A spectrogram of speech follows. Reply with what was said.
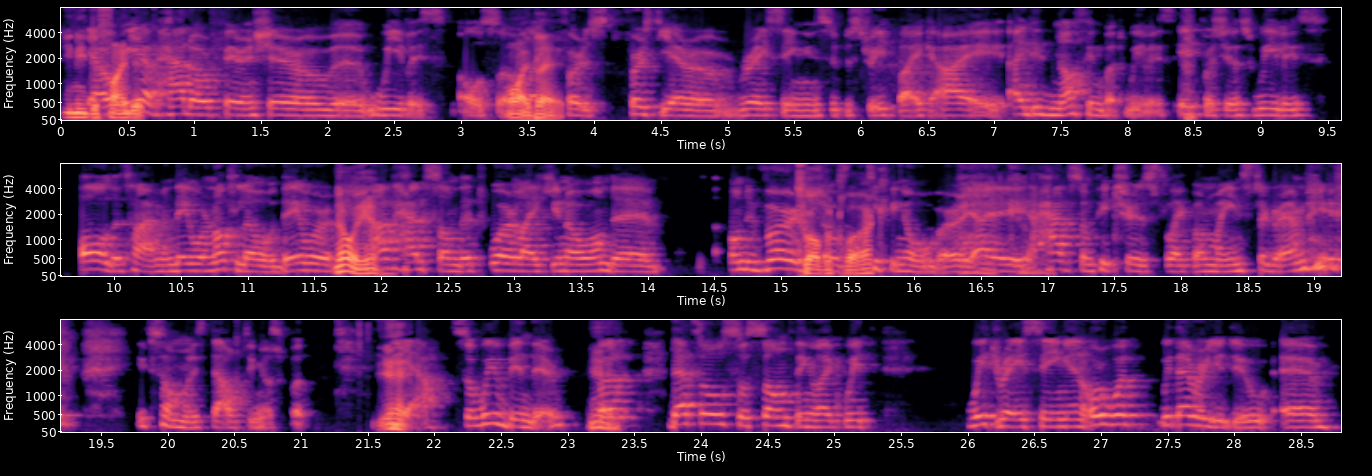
you need Yeah, to find we it. have had our fair and share of uh, wheelies also. Oh, I like bet. First, first year of racing in super street bike, I I did nothing but wheelies. It was just wheelies all the time, and they were not low. They were. No, yeah. I've had some that were like you know on the on the verge 12 of o'clock? Oh, tipping over. I, I have some pictures like on my Instagram if if someone is doubting us, but yeah. yeah so we've been there but that's also something like with with racing and or what whatever you do um,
